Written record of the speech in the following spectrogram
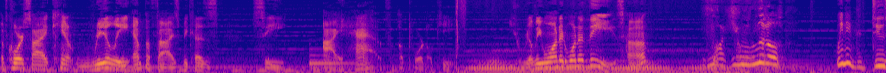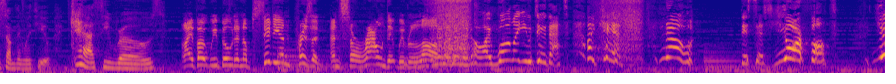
Of course, I can't really empathize because, see, I have a portal key. You really wanted one of these, huh? Why, you little. We need to do something with you, Cassie Rose. I vote we build an obsidian prison and surround it with lava. No, no, no, no, I won't let you do that! I can't! No! This is your fault! You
